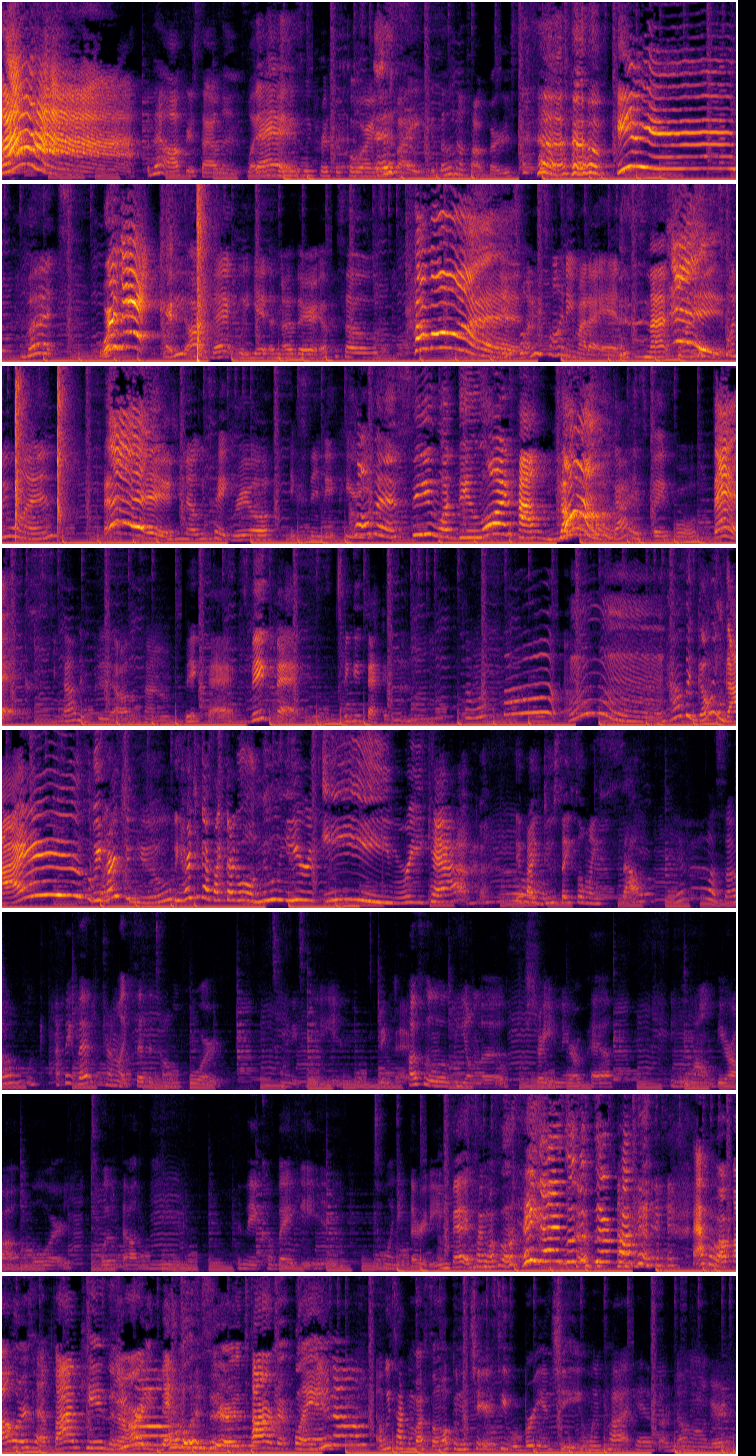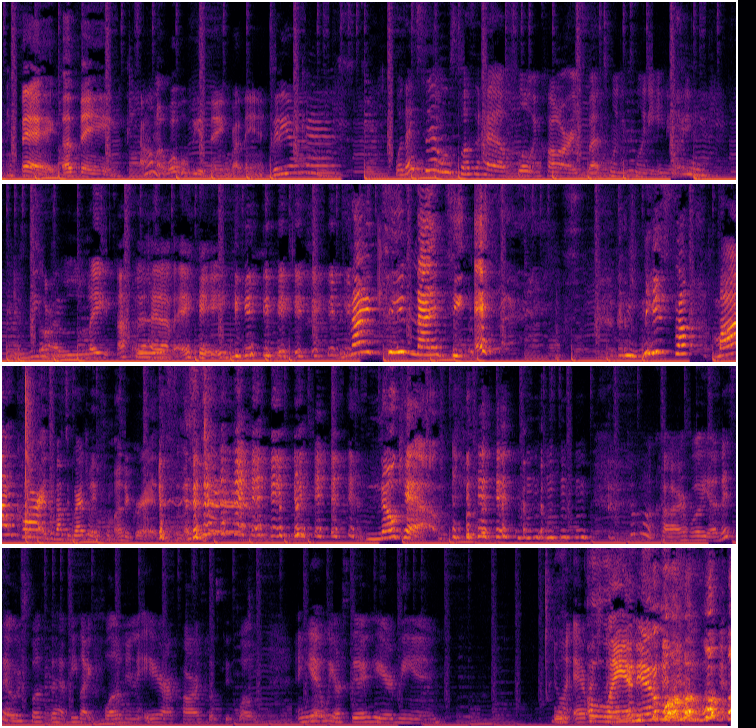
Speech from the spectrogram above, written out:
ah! That awkward silence, like That- as soon as we press record, and it's like, so who's gonna talk first? Period. But We're back. we are back with yet another episode Come on. in on. 2020, might I add. This is not Hey. 2021. Hey. You know, we take real extended periods. Come and see what the Lord has done. God is faithful. God is good all the time. Big facts. Big facts. Big facts. So what's up? Mm, how's it going, guys? We heard you. We heard you guys like that little New Year's Eve recap. If I do say so myself. Yeah, so I think that kind of like set the tone for 2020 and Big facts. hopefully we'll be on the straight and narrow path we won't veer off for 12,000 years and then come back in 2030. Facts. Like my son. Hey guys, welcome to our podcast. Half of our followers have five kids and You are already dabbling into their retirement plan. You know, And we talking about some welcome to charity with Bree and Chi. when podcasts are no longer in Fact, a thing. I don't know what will be a thing by then. Video cast? well, they said we were supposed to have floating cars by 2020 anyway, and we are late. I still have a 1998. Nissan. My car is about to graduate from undergrad this semester. no cab. Come on, car. Well, yeah, they said we were supposed to have, be like floating in the air. Our car is supposed to be floating, and yet we are still here being doing A land animal.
